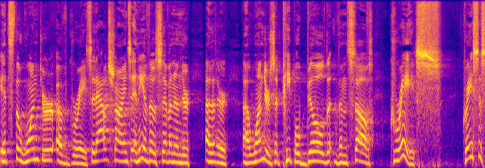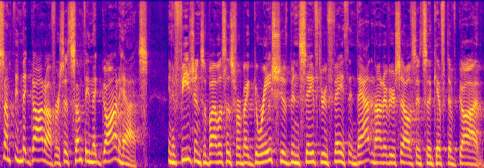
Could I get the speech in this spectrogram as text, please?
It's the wonder of grace. It outshines any of those seven under, other uh, wonders that people build themselves. Grace Grace is something that God offers, it's something that God has. In Ephesians, the Bible says, For by grace you've been saved through faith, and that not of yourselves, it's a gift of God.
